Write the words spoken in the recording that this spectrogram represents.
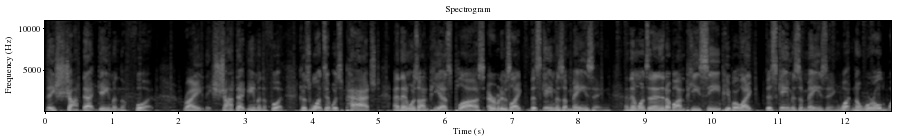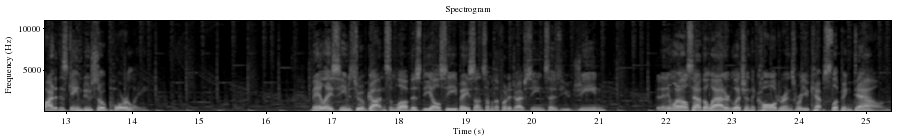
they shot that game in the foot, right? They shot that game in the foot because once it was patched and then was on PS Plus, everybody was like, "This game is amazing." And then once it ended up on PC, people are like, "This game is amazing. What in the world? Why did this game do so poorly?" Melee seems to have gotten some love this DLC based on some of the footage I've seen, says Eugene. Did anyone else have the ladder glitch in the cauldrons where you kept slipping down?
